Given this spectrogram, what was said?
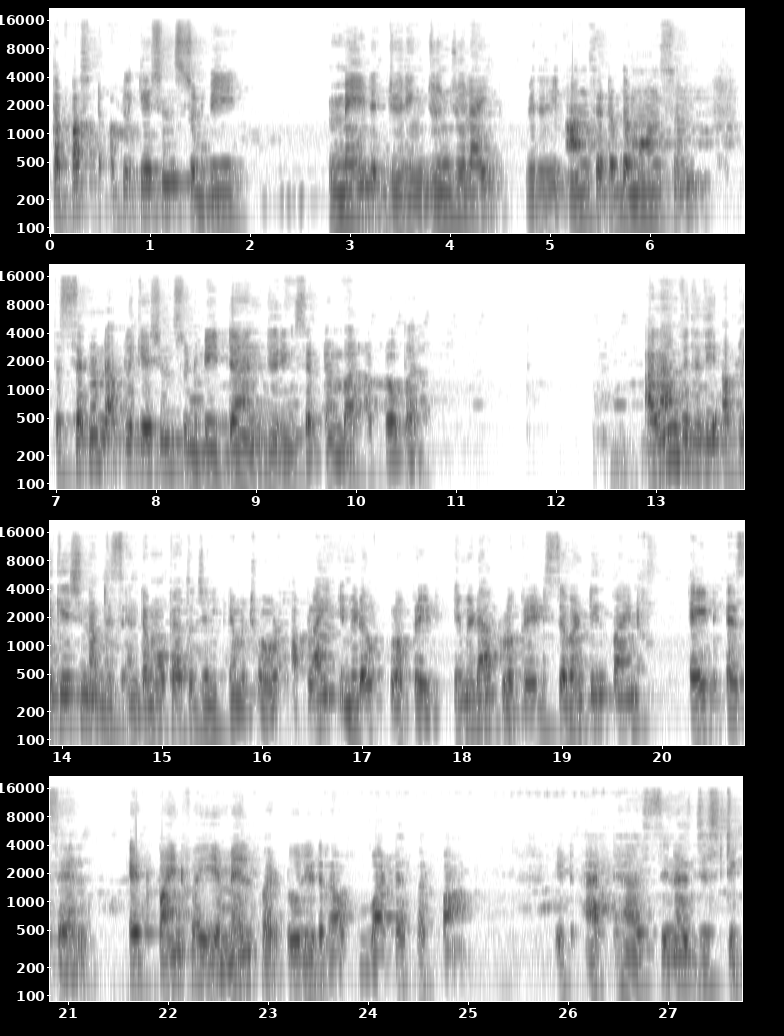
The first applications should be made during June-July with the onset of the monsoon. The second application should be done during September-October. Along with the application of this entomopathogenic nematode, apply imidacloprid. Imidacloprid 17.8 SL at 0.5 ml per 2 liter of water per farm. It acts as synergistic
